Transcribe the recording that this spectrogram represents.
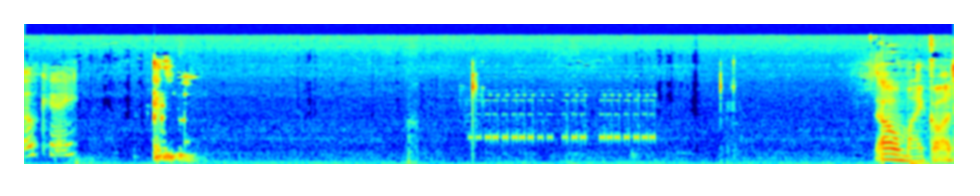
okay. Oh my god.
